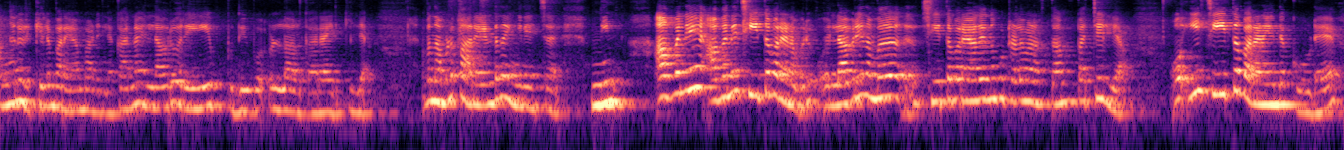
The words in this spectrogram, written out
അങ്ങനെ ഒരിക്കലും പറയാൻ പാടില്ല. കാരണം എല്ലാവരും ഒരേ ബുദ്ധി ഉള്ള ആൾക്കാരായിരിക്കില്ല. അപ്പം നമ്മൾ പറയേണ്ടത് എങ്ങനെയാ വെച്ചാൽ നി അവനെ അവനെ ചീത്ത പറയണം. ഒരു എല്ലാവരെയും നമ്മൾ ചീത്ത പറയാതെ ഒന്നും കുട്ടികളെ വളർത്താൻ പറ്റില്ല. ഓ ഈ ചീത്ത പറയണതിന്റെ കൂടെ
